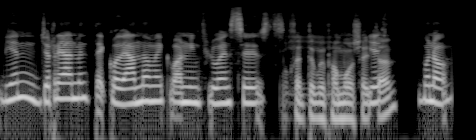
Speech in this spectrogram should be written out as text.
bien, yo realmente codeándome con influencers. Con gente muy famosa y, y es- tal. Bueno,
